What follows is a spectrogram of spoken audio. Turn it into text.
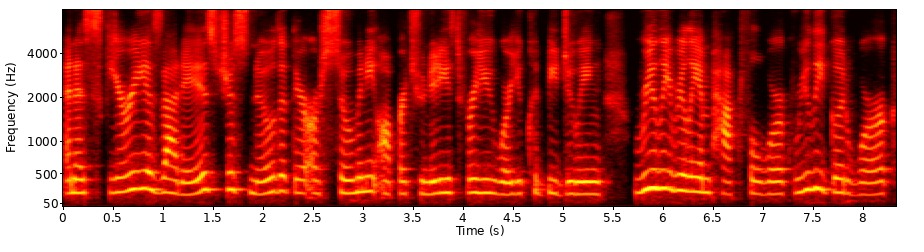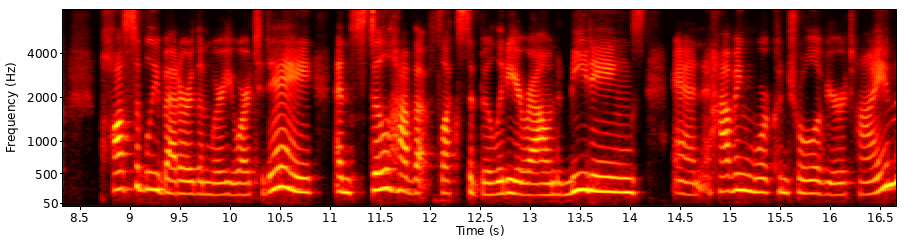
And as scary as that is, just know that there are so many opportunities for you where you could be doing really, really impactful work, really good work, possibly better than where you are today, and still have that flexibility around meetings and having more control of your time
